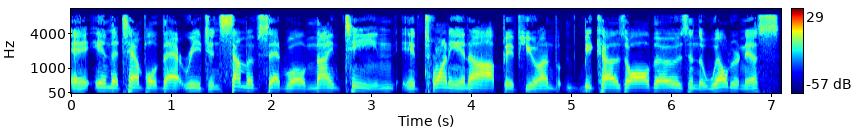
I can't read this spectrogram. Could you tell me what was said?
in the temple of that region. Some have said, well, 19, if 20 and up, if you un- because all those in the wilderness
